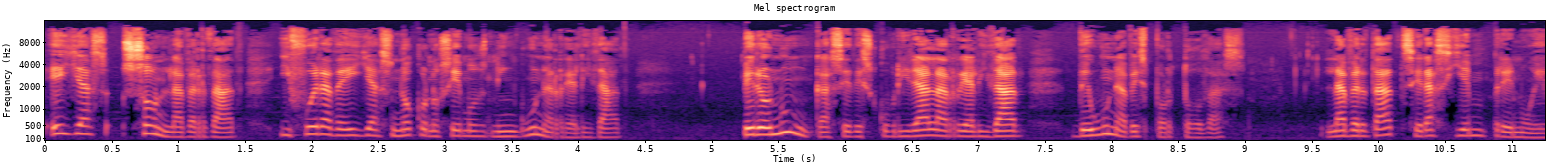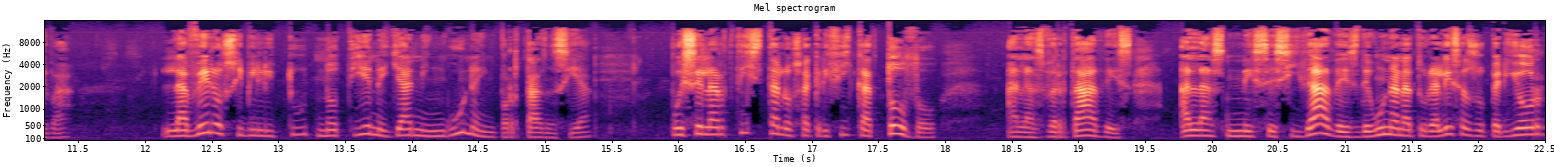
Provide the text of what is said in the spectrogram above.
Ellas son la verdad y fuera de ellas no conocemos ninguna realidad. Pero nunca se descubrirá la realidad de una vez por todas. La verdad será siempre nueva. La verosimilitud no tiene ya ninguna importancia, pues el artista lo sacrifica todo a las verdades, a las necesidades de una naturaleza superior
